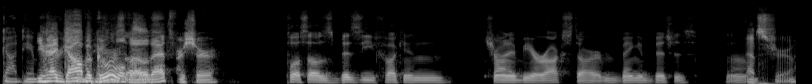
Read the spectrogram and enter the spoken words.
Goddamn. You had Christian Gabagool parents. though, that's for sure. Plus, I was busy fucking trying to be a rock star and banging bitches. So That's true.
